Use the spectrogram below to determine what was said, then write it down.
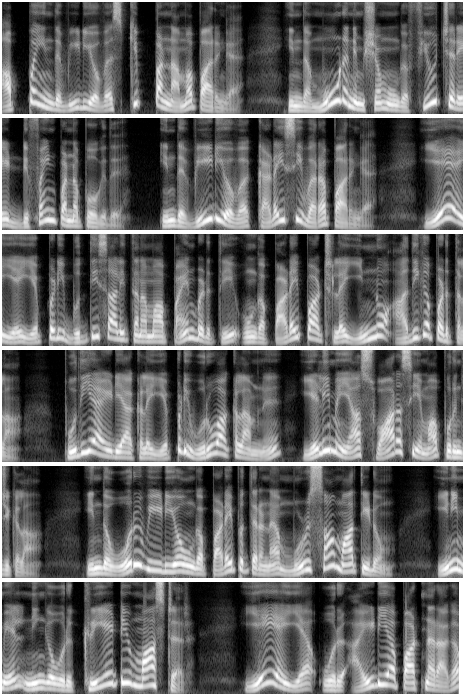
அப்ப இந்த வீடியோவை ஸ்கிப் பண்ணாம பாருங்க. இந்த மூணு நிமிஷம் உங்க ஃபியூச்சரை டிஃபைன் பண்ண போகுது. இந்த வீடியோவை கடைசி வர பாருங்க. ஏஐயை எப்படி புத்திசாலித்தனமா பயன்படுத்தி உங்க படைப்பாற்றலை இன்னும் அதிகப்படுத்தலாம்? புதிய ஐடியாக்களை எப்படி உருவாக்கலாம்னு எளிமையா சுவாரஸ்யமா புரிஞ்சுக்கலாம். இந்த ஒரு வீடியோ உங்க படைப்பு திறனை முழுசா மாத்திடும். இனிமேல் நீங்க ஒரு கிரியேட்டிவ் மாஸ்டர் ஏஐய ஒரு ஐடியா பார்ட்னராக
